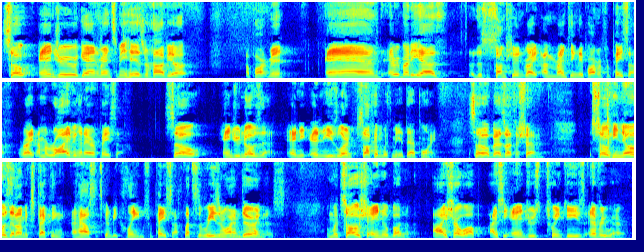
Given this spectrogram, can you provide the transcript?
So Andrew again rents me his Rechavia apartment, and everybody has this assumption, right? I'm renting the apartment for Pesach, right? I'm arriving on Erev Pesach. So Andrew knows that and he, and he's learned psachim with me at that point. So Bezrat Hashem. So he knows that I'm expecting a house that's going to be clean for Pesach. That's the reason why I'm doing this. I show up, I see Andrew's Twinkies everywhere.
